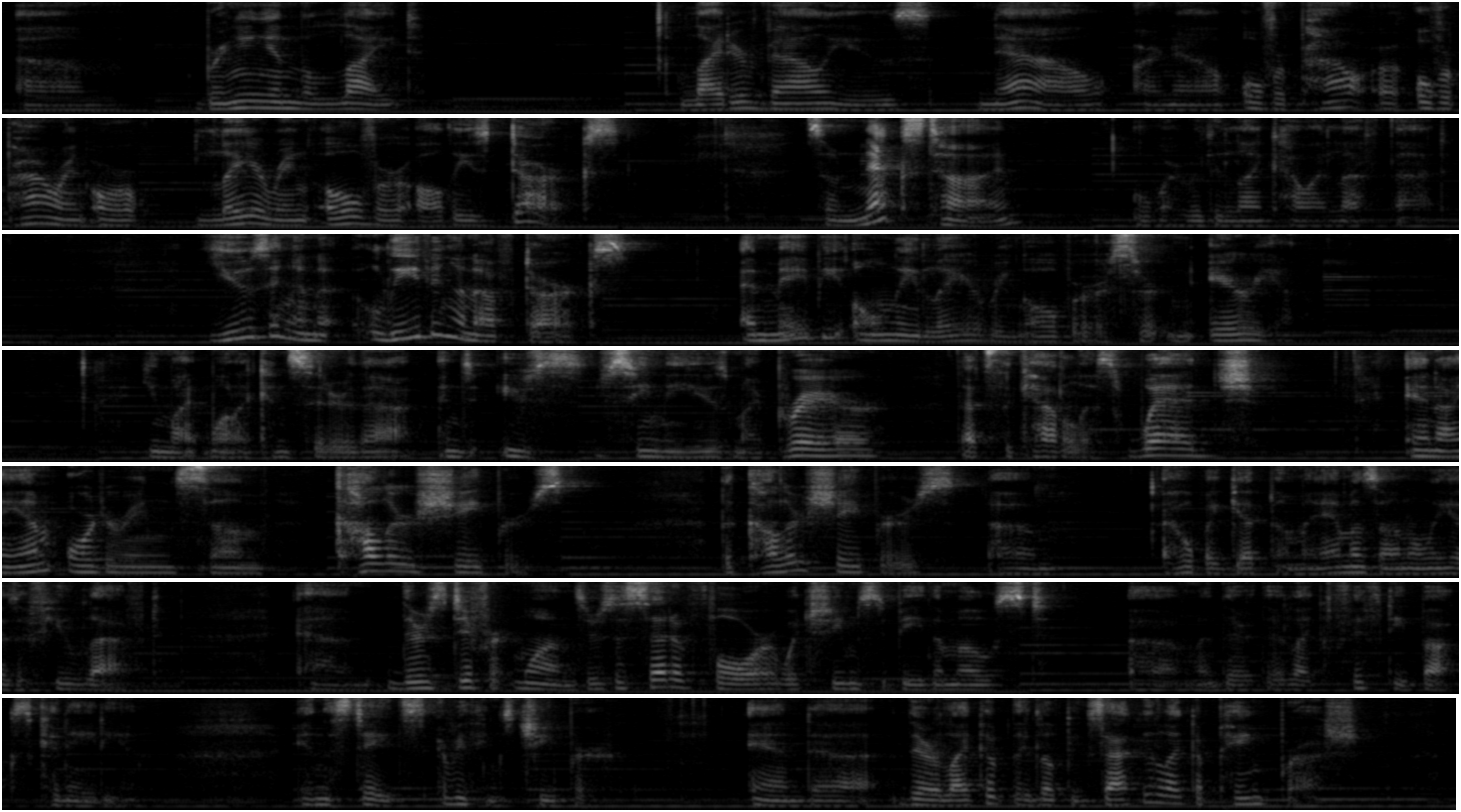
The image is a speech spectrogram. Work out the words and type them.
um, bringing in the light, lighter values now are now overpower, uh, overpowering or layering over all these darks. So next time, oh, I really like how I left that. Using an, leaving enough darks and maybe only layering over a certain area. You might want to consider that. And you've seen me use my brayer. That's the Catalyst Wedge. And I am ordering some color shapers. The color shapers, um, I hope I get them. Amazon only has a few left. And there's different ones. There's a set of four, which seems to be the most. Um, they're they're like 50 bucks Canadian. In the states, everything's cheaper, and uh, they're like a, they look exactly like a paintbrush,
